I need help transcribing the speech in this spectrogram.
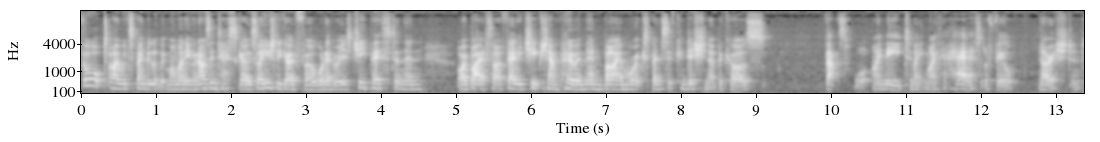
thought I would spend a little bit more money when I was in Tesco, so I usually go for whatever is cheapest and then or I buy a sort of fairly cheap shampoo and then buy a more expensive conditioner because that's what I need to make my hair sort of feel nourished and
